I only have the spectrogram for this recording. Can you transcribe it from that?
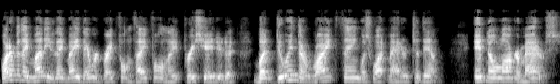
Whatever they money they made, they were grateful and thankful and they appreciated it. But doing the right thing was what mattered to them. It no longer matters.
